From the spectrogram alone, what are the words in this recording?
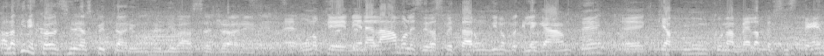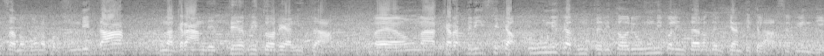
alla fine cosa si deve aspettare uno che li va a assaggiare? Eh, uno che viene all'Amole si deve aspettare un vino elegante, eh, che ha comunque una bella persistenza, una buona profondità, una grande territorialità, eh, una caratteristica unica di un territorio unico all'interno del Chianti Classe, quindi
